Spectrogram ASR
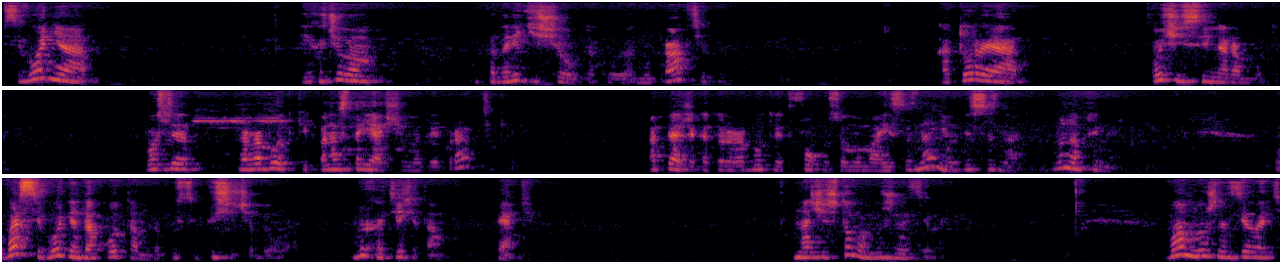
Сегодня я хочу вам подарить еще такую одну практику, которая очень сильно работает. После проработки по-настоящему этой практики, опять же, которая работает фокусом ума и сознанием, и бессознанием. Ну, например, у вас сегодня доход, там, допустим, 1000 долларов. Вы хотите там 5. Значит, что вам нужно сделать? Вам нужно сделать,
